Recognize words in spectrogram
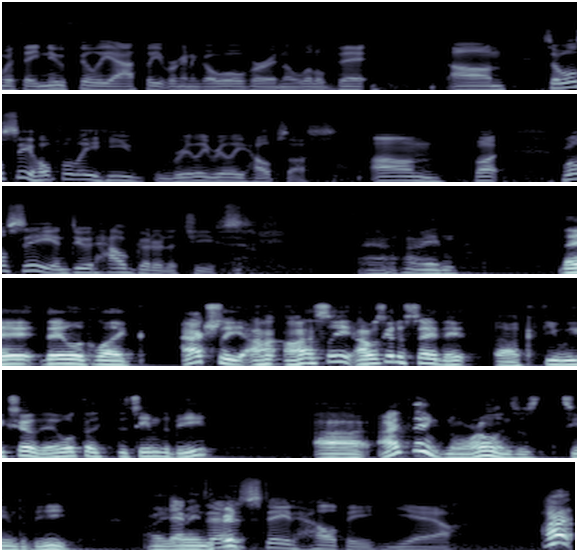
with a new Philly athlete we're gonna go over in a little bit. Um, so we'll see. Hopefully he really, really helps us. Um, but we'll see. And dude, how good are the Chiefs? Yeah, I mean, they they look like actually honestly, I was gonna say they uh, a few weeks ago they looked like the team to beat. Uh, I think New Orleans is the team to beat. Like, I if mean, Dez stayed healthy, yeah. I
